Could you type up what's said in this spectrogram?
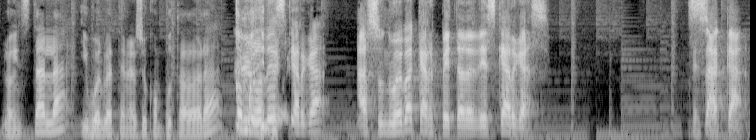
lo instala y vuelve a tener su computadora Como lo descarga a su nueva carpeta de descargas. Exacto. Saca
